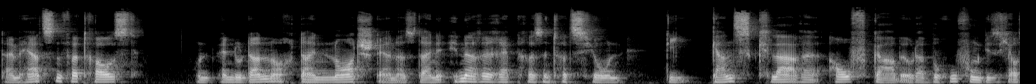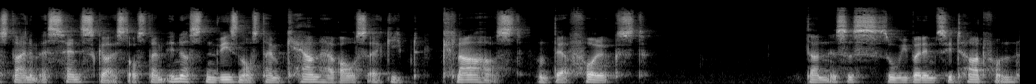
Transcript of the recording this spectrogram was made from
deinem Herzen vertraust und wenn du dann noch deinen Nordstern, also deine innere Repräsentation, die ganz klare Aufgabe oder Berufung, die sich aus deinem Essenzgeist, aus deinem innersten Wesen, aus deinem Kern heraus ergibt, klar hast und der folgst, dann ist es so wie bei dem Zitat von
